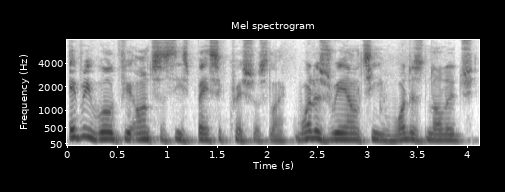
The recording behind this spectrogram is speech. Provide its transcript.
every worldview answers these basic questions like what is reality? What is knowledge?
